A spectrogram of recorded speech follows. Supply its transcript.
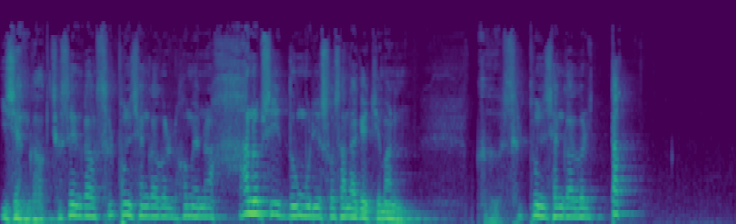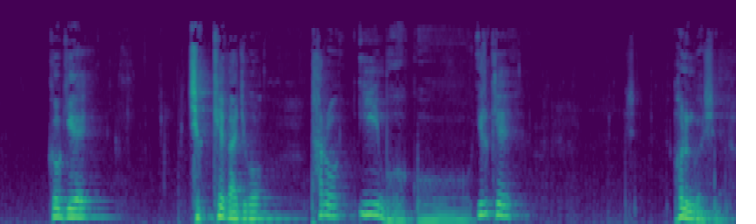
이 생각, 저 생각, 슬픈 생각을 하면 한없이 눈물이 솟아나겠지만 그 슬픈 생각을 딱 거기에 적해가지고 바로 이 뭐고 이렇게 하는 것입니다.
